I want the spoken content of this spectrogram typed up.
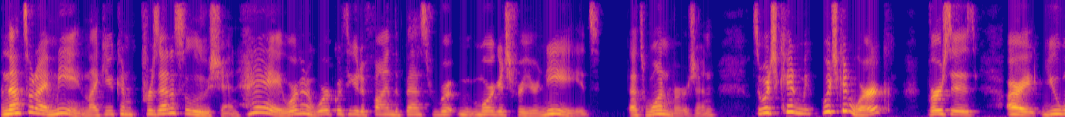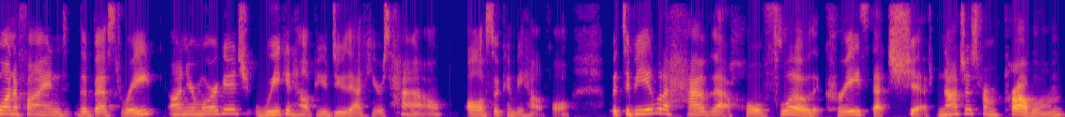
And that's what I mean. Like you can present a solution. Hey, we're going to work with you to find the best mortgage for your needs. That's one version. So which can which can work versus all right, you want to find the best rate on your mortgage? We can help you do that. Here's how. Also can be helpful. But to be able to have that whole flow that creates that shift, not just from problem,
